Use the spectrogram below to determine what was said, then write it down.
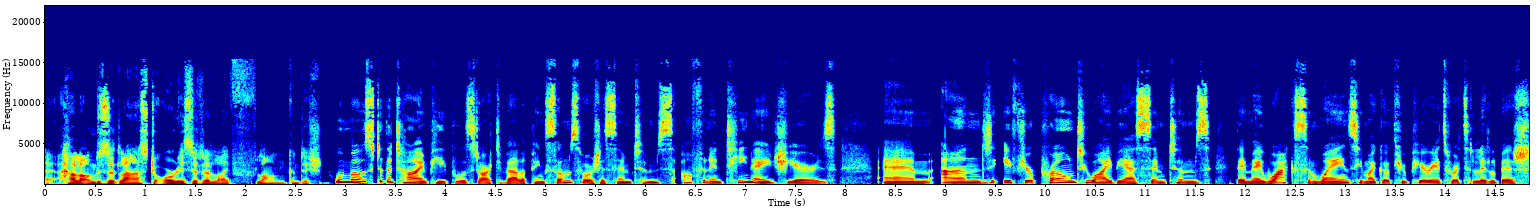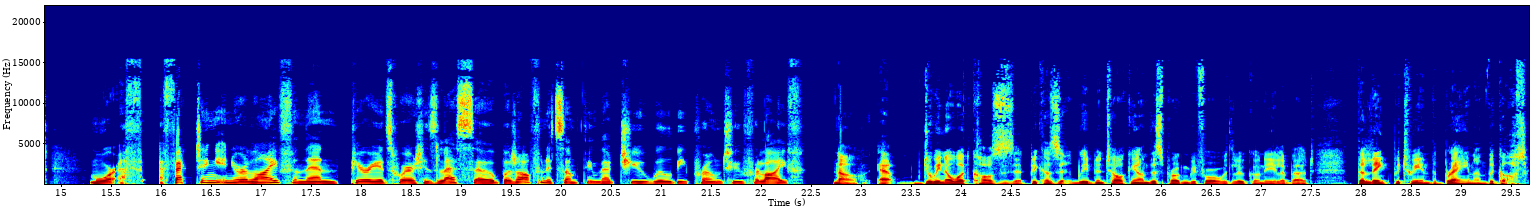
Uh, How long does it last, or is it a lifelong condition? Well, most of the time, people will start developing some sort of symptoms, often in teenage years. Um, and if you're prone to IBS symptoms, they may wax and wane. So you might go through periods where it's a little bit more aff- affecting in your life, and then periods where it is less so. But often it's something that you will be prone to for life. No. Uh, do we know what causes it? Because we've been talking on this program before with Luke O'Neill about the link between the brain and the gut.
